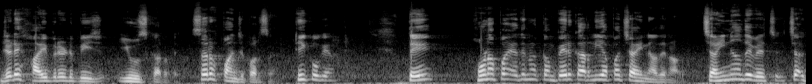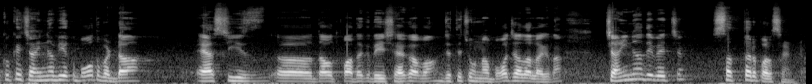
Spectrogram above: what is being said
ਜਿਹੜੇ ਹਾਈਬ੍ਰਿਡ ਬੀਜ ਯੂਜ਼ ਕਰਦੇ। ਸਿਰਫ 5% ਠੀਕ ਹੋ ਗਿਆ? ਤੇ ਹੁਣ ਆਪਾਂ ਇਹਦੇ ਨਾਲ ਕੰਪੇਅਰ ਕਰ ਲਈਏ ਆਪਾਂ ਚਾਈਨਾ ਦੇ ਨਾਲ। ਚਾਈਨਾ ਦੇ ਵਿੱਚ ਚ- ਕਿਉਂਕਿ ਚਾਈਨਾ ਵੀ ਇੱਕ ਬਹੁਤ ਵੱਡਾ ਇਸ ਚੀਜ਼ ਦਾ ਉਤਪਾਦਕ ਦੇਸ਼ ਹੈਗਾ ਵਾ, ਜਿੱਥੇ ਝੋਨਾ ਬਹੁਤ ਜ਼ਿਆਦਾ ਲੱਗਦਾ। ਚਾਈਨਾ ਦੇ ਵਿੱਚ 70%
